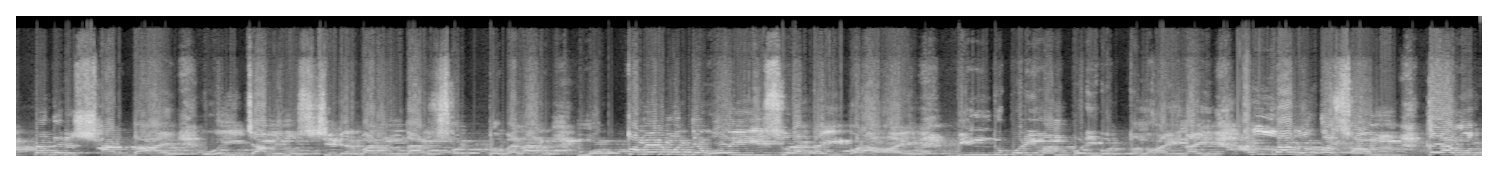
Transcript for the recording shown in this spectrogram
আপনাদের সারদায় ওই জামে মসজিদের বারান্দার ছোট্টবেলার মক্তবের মধ্যে ওই সূরাটাই পড়া হয়। বিন্দু পরিমাণ পরিবর্তন হয় নাই। আল্লাহর কসম কিয়ামত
